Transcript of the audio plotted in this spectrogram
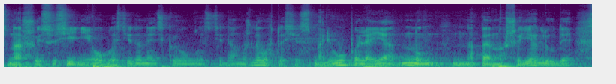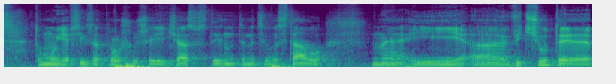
з нашої сусідньої області, Донецької області, да, можливо, хтось із Маріуполя. Я ну напевно, що є люди. Тому я всіх запрошую, що є час встигнути на цю виставу е, і е, відчути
